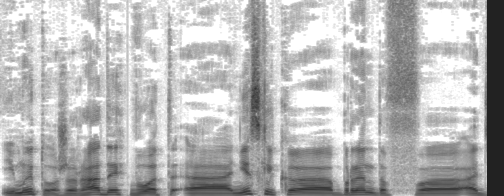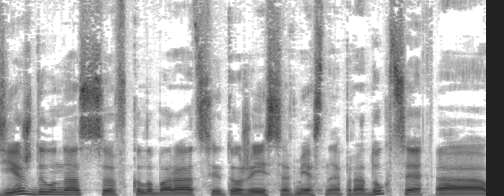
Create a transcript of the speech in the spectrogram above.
И мы тоже рады. Вот, а, несколько брендов э, одежды у нас в коллаборации тоже есть совместная продукция. А,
